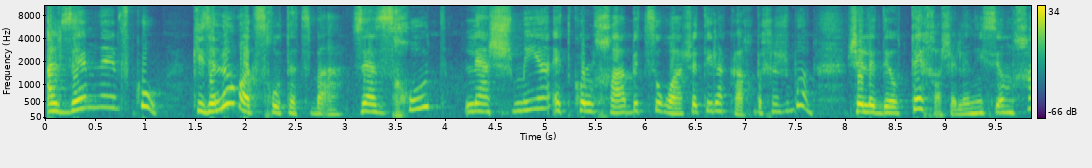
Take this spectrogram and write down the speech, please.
על זה הם נאבקו. כי זה לא רק זכות הצבעה, זה הזכות להשמיע את קולך בצורה שתילקח בחשבון, שלדעותיך, שלניסיונך,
